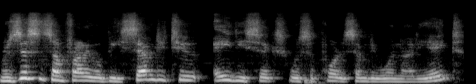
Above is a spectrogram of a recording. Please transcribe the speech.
Resistance on Friday will be 72.86 with support at 71.98.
